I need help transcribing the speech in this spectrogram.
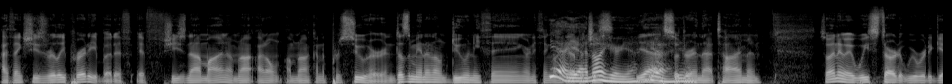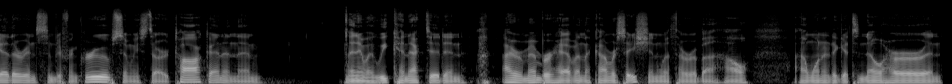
I think she's really pretty, but if if she's not mine, I'm not. I don't. I'm not going to pursue her. And it doesn't mean I don't do anything or anything Yeah, like that. yeah, no, I hear ya. Yeah. Yeah, so during that time, and so anyway, we started. We were together in some different groups, and we started talking, and then anyway, we connected, and I remember having the conversation with her about how I wanted to get to know her and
